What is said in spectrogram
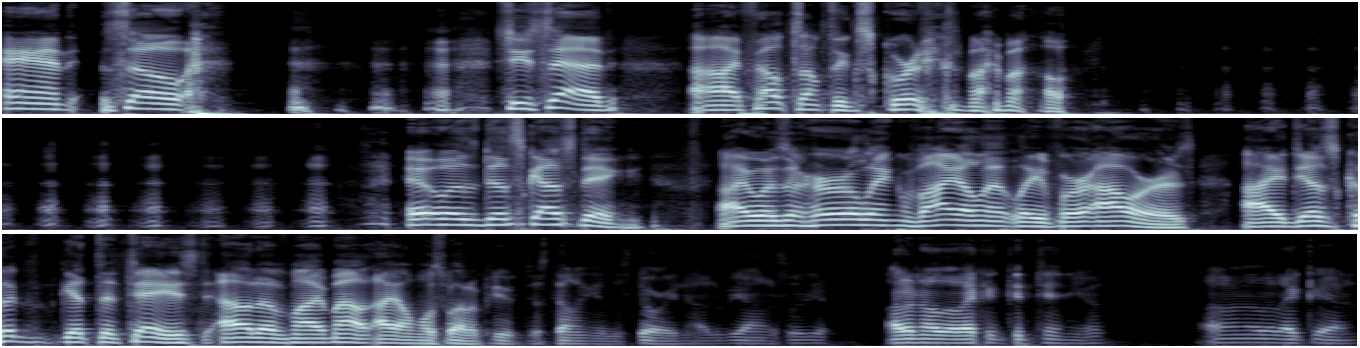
And so she said, I felt something squirt in my mouth. it was disgusting. I was hurling violently for hours. I just couldn't get the taste out of my mouth. I almost want to puke just telling you the story now, to be honest with you. I don't know that I can continue. I don't know that I can.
